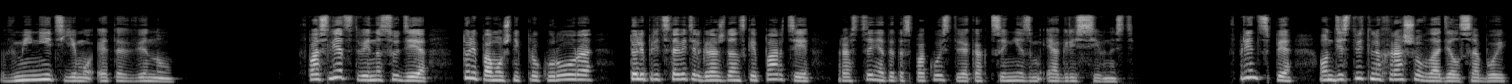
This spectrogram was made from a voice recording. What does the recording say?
вменить ему это в вину. Впоследствии на суде то ли помощник прокурора, то ли представитель гражданской партии – расценят это спокойствие как цинизм и агрессивность. В принципе, он действительно хорошо владел собой,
